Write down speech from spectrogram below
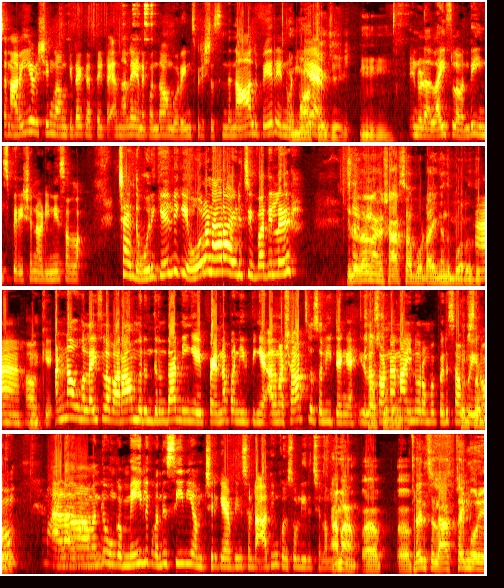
ஸோ நிறைய விஷயங்கள் அவங்க கிட்ட கற்றுக்கிட்டேன் அதனால எனக்கு வந்து அவங்க ஒரு இன்ஸ்பிரேஷன்ஸ் இந்த நாலு பேர் என்னுடைய என்னோட லைஃப்ல வந்து இன்ஸ்பிரேஷன் அப்படின்னே சொல்லலாம். சே இந்த ஒரு கேள்விக்கு எவ்வளோ நேரம் ஆயிடுச்சு பதில்? இதெல்லாம் நாங்க ஷார்ட்ஸா போட்டா எங்கேருந்து போறது. ஓகே அண்ணா உங்க லைஃப்ல வராம இருந்திருந்தா நீங்க இப்ப என்ன பண்ணிருப்பீங்க? அதை நான் ஷார்ட்ஸ்ல சொல்லிட்டேங்க. இதுல சொன்னேன்னா. இன்னும் ரொம்ப பெருசா போயிடும். நான் வந்து உங்க மெயிலுக்கு வந்து சிவி அமைச்சிருக்கேன் அப்படின்னு சொல்லிட்டு அதையும் கொஞ்சம் சொல்லிருச்சலாம் ஆமாம் ஃப்ரெண்ட்ஸ் லாஸ்ட் டைம் ஒரு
